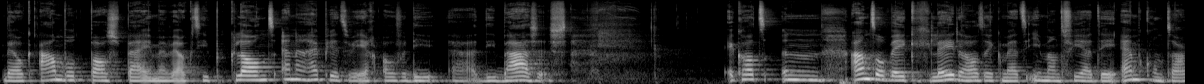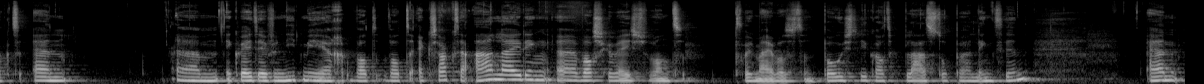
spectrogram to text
welk aanbod past bij me, welk type klant. En dan heb je het weer over die, uh, die basis. Ik had een aantal weken geleden had ik met iemand via DM contact. En um, ik weet even niet meer wat, wat de exacte aanleiding uh, was geweest. Want Volgens mij was het een post die ik had geplaatst op eh, LinkedIn. En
